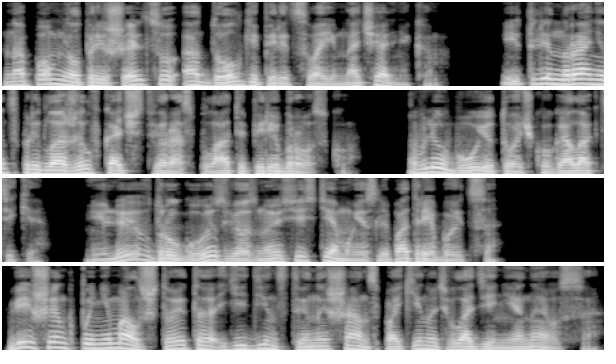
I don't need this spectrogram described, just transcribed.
напомнил пришельцу о долге перед своим начальником. И Тлинранец предложил в качестве расплаты переброску в любую точку галактики или в другую звездную систему, если потребуется. Вейшенг понимал, что это единственный шанс покинуть владение Неоса.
